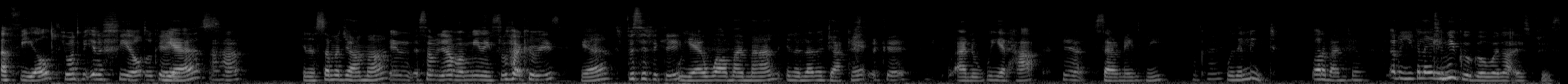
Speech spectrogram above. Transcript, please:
A field. you want to be in a field okay Yes. uh-huh In a summer jammer. in some java meaning Salakaris Yeah. specifically Yeah, well, my man in a leather jacket okay and a weird hat yeah serenades me okay with a lute. Not a banjo. Not a ukulele. can you google where that is please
